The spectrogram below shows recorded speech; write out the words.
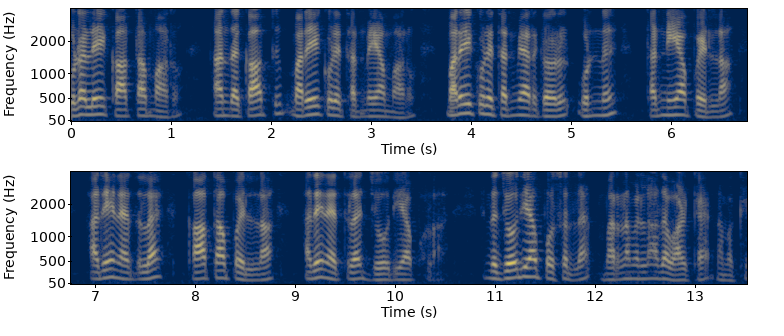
உடலே காற்றாக மாறும். அந்த காற்று மறையக்கூடிய தன்மையாக மாறும். மறையக்கூடிய தன்மையாக இருக்கிறவர்கள் ஒன்று தண்ணியாக போயிடலாம். அதே நேரத்தில் காற்றா போயிடலாம். அதே நேரத்தில் ஜோதியாக போகலாம். இந்த ஜோதியா போசலில் மரணமில்லாத வாழ்க்கை நமக்கு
